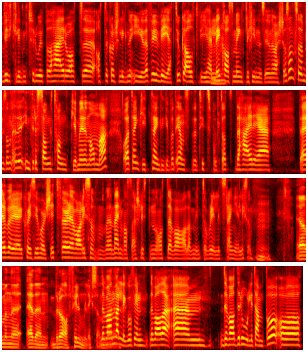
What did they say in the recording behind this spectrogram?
virkelig tror på det her, og at, eh, at det kanskje ligger noe i det. For vi vet jo ikke alt, vi heller, Mm. hva som egentlig finnes i universet. og sånt. Så det blir sånn, det en interessant tanke mer enn annet. Og jeg tenkte, tenkte ikke på et eneste tidspunkt at det her er det er bare crazy horseshit, før det var liksom nærma seg slutten, og at det var, de begynte å bli litt strenge, liksom. Mm. Ja, men eh, er det en bra film, liksom? Det var en veldig god film. Det var det. Um, det var et rolig tempo, og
